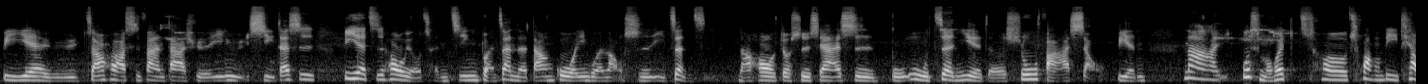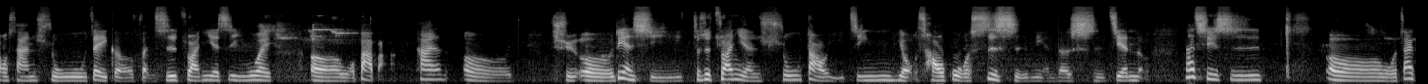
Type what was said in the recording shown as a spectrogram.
毕业于彰化师范大学英语系，但是毕业之后有曾经短暂的当过英文老师一阵子，然后就是现在是不务正业的书法小编。那为什么会呃创立跳山书屋这个粉丝专业？是因为呃我爸爸他呃学呃练习就是钻研书道已经有超过四十年的时间了。那其实。呃，我在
